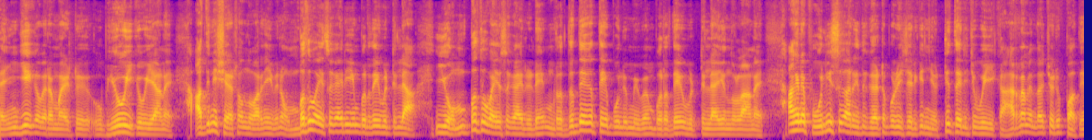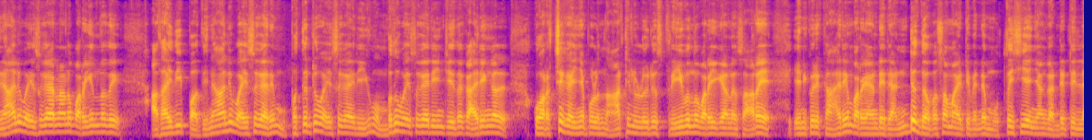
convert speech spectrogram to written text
ലൈംഗികപരമായിട്ട് ഉപയോഗിക്കുകയാണ്. അതിനുശേഷം എന്ന് പറഞ്ഞാൽ ഇവൻ ഒമ്പത് വയസ്സുകാരിയും വെറുതെ വിട്ടില്ല. ഈ ഒമ്പത് വയസ്സുകാരുടെ മൃതദേഹത്തെ പോലും ഇവൻ വെറുതെ വിട്ടില്ല എന്നുള്ളതാണ്. അങ്ങനെ പോലീസുകാർ ഇത് കേട്ടപ്പോഴും ശരിക്കും ഞെട്ടിത്തരിച്ചു പോയി. കാരണം എന്താ വെച്ചാൽ ഒരു പതിനാല് വയസ്സുകാരനാണ് പറയുന്നത്. അതായത് ഈ പതിനാല് വയസ്സുകാരും മുപ്പത്തെട്ട് വയസ്സുകാരിയും ഒമ്പത് വയസ്സുകാരിയും ചെയ്ത കാര്യങ്ങൾ കുറച്ച് കഴിഞ്ഞപ്പോൾ നാട്ടിലുള്ളൊരു സ്ത്രീ എന്ന് പറയുകയാണ് സാറേ എനിക്കൊരു കാര്യം പറയാണ്ട് രണ്ട് ദിവസമായിട്ട് ഇവന്റെ മുത്തശ്ശിയെ ഞാൻ കണ്ടിട്ടില്ല.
